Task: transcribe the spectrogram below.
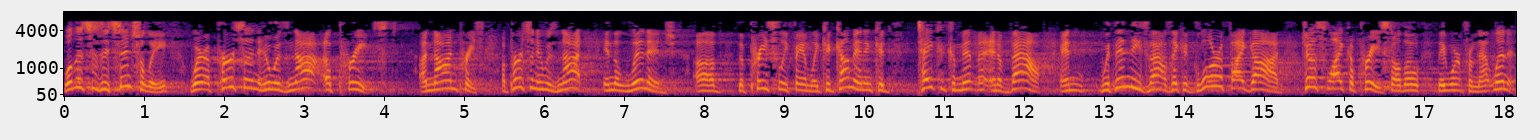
Well, this is essentially where a person who is not a priest, a non-priest, a person who is not in the lineage of the priestly family could come in and could take a commitment and a vow, and within these vows, they could glorify God just like a priest, although they weren't from that lineage.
